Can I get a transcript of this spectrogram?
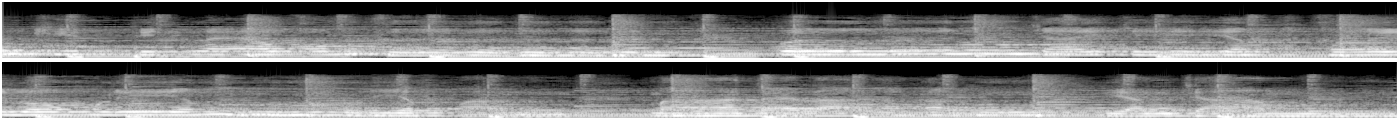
นคิดผิดแล้วผมคืนปืนใจเจียม เคยลงเลียมเรียบฝัง มาแต่ละยังจำ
